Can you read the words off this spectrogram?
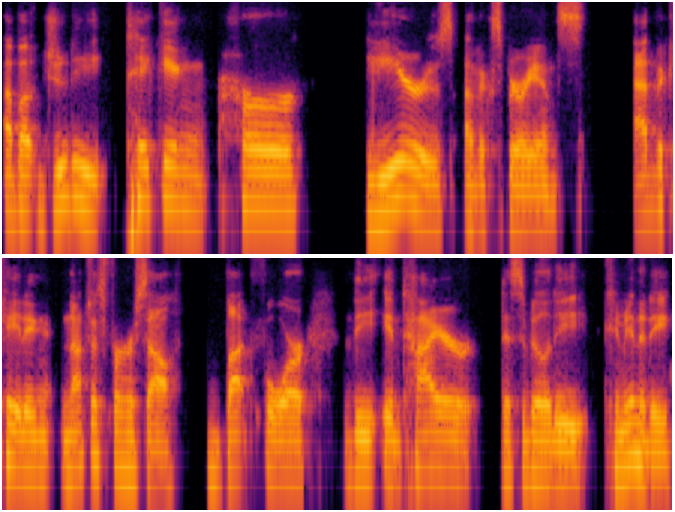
about Judy taking her years of experience advocating not just for herself but for the entire disability community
